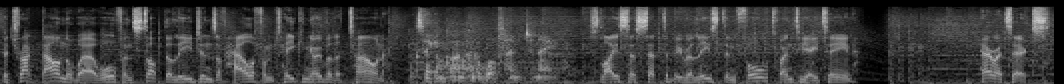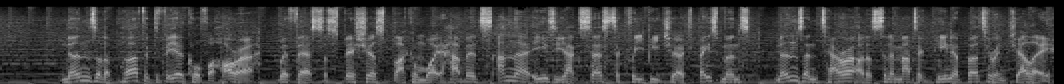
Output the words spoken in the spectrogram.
to track down the werewolf and stop the legions of hell from taking over the town. Looks like I'm going on a wolf hunt tonight. Slice is set to be released in fall 2018. Heretiks Nuns are the perfect vehicle for horror. With their suspicious black and white habits and their easy access to creepy church basements, Nuns and Terror are the cinematic peanut butter and jelly.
